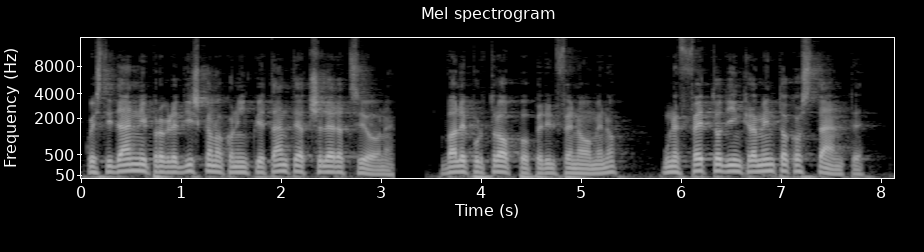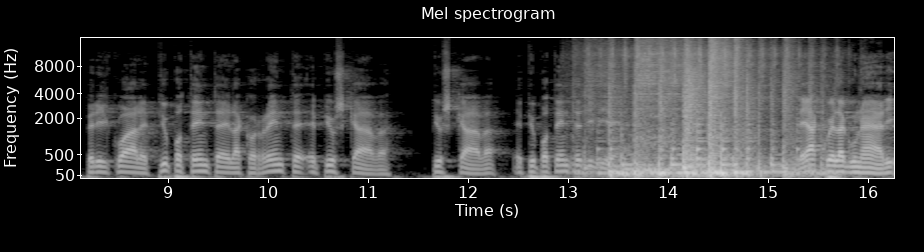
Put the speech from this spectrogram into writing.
questi danni progrediscono con inquietante accelerazione. Vale purtroppo per il fenomeno un effetto di incremento costante, per il quale più potente è la corrente e più scava, più scava e più potente diviene. Le acque lagunari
